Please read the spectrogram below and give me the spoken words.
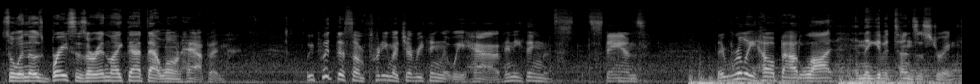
So when those braces are in like that, that won't happen. We put this on pretty much everything that we have. Anything that stands, they really help out a lot and they give it tons of strength.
